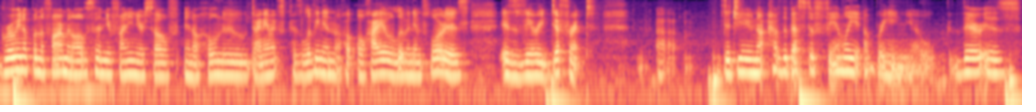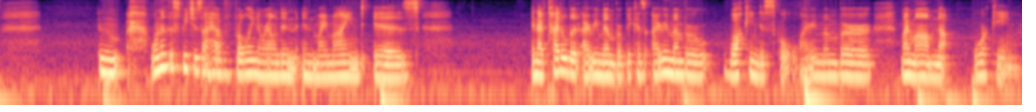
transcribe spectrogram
growing up on the farm and all of a sudden you're finding yourself in a whole new dynamics, because living in Ohio, living in Florida is, is very different. Uh, did you not have the best of family upbringing? You know, there is one of the speeches I have rolling around in, in my mind is and I've titled it I Remember because I remember walking to school. I remember my mom not working,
